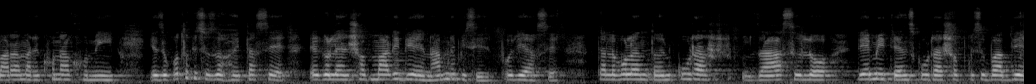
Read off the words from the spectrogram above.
মারামারি খুনাখুনি এই যে কত কিছু যে হইতাছে এগুলো সব মারি দিয়ে না আপনি পিছিয়ে পড়ে আছে। তাহলে বলেন তো কোটা যা ছিল রেমিটেন্স কুড়া সব কিছু বাদ দিয়ে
